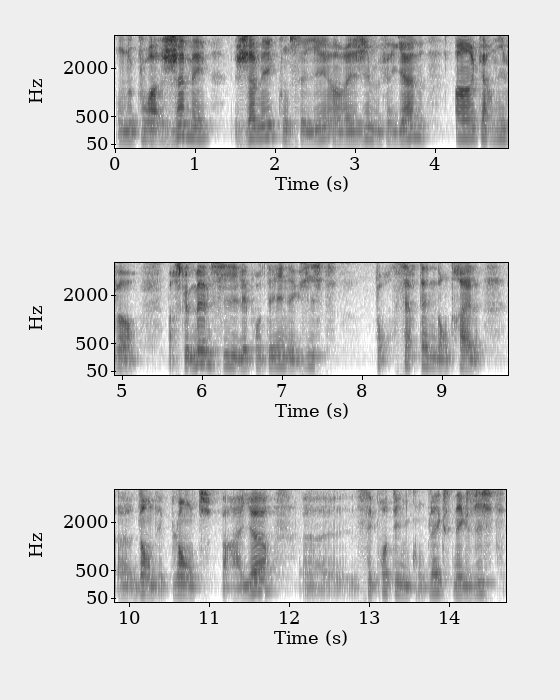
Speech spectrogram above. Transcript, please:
on ne pourra jamais, jamais conseiller un régime vegan à un carnivore. Parce que même si les protéines existent pour certaines d'entre elles euh, dans des plantes par ailleurs, euh, ces protéines complexes n'existent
